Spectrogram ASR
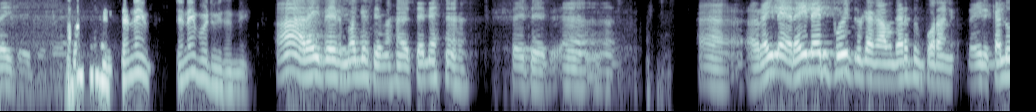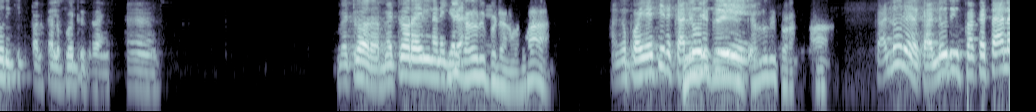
ரைட் ரைட் சென்னை சென்னை போயிட்டு இருக்கு ஆ ரைட் ரைட் மகிழ்ச்சி சரி ரைட் ரயில் ரயில் ஏறி போயிட்டு இருக்காங்க அவங்க இடத்துக்கு போறாங்க. ரயில் கல்லூரிக்கு பக்கத்துல போயிட்டு இருக்காங்க மெட்ரோ மெட்ரோ ரயில் நினைக்கிறேன். கல்லூரி போயிட்டாங்களா அங்க போயாச்சு இங்கே கல்லூரிக்கு கல்லூரி போறாங்களா? கல்லூரி கல்லூரி பக்கத்தால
